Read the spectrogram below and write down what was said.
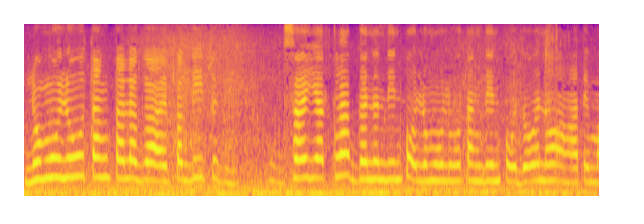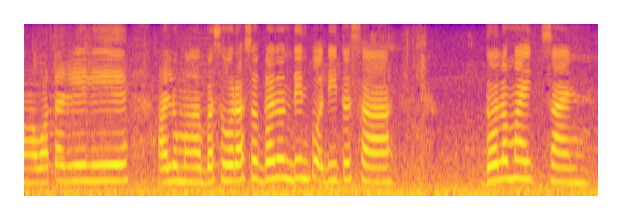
Lumulutang talaga. Eh, Pag dito, sa yacht club, ganun din po, lumulutang din po doon, no, ang ating mga water lily, halong mga basura. So, ganun din po dito sa Dolomite Sun.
